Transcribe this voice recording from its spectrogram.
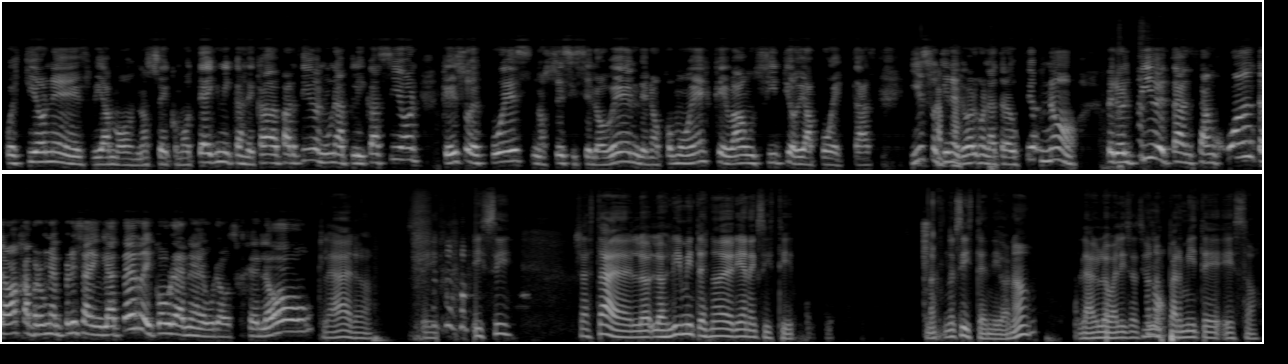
cuestiones, digamos, no sé, como técnicas de cada partido en una aplicación, que eso después, no sé si se lo venden o cómo es, que va a un sitio de apuestas. ¿Y eso tiene que ver con la traducción? No, pero el pibe está en San Juan, trabaja para una empresa de Inglaterra y cobra en euros. Hello. Claro. Sí. Y sí, ya está. lo- los límites no deberían existir. No, no existen, digo, ¿no? La globalización nos No. permite eso.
